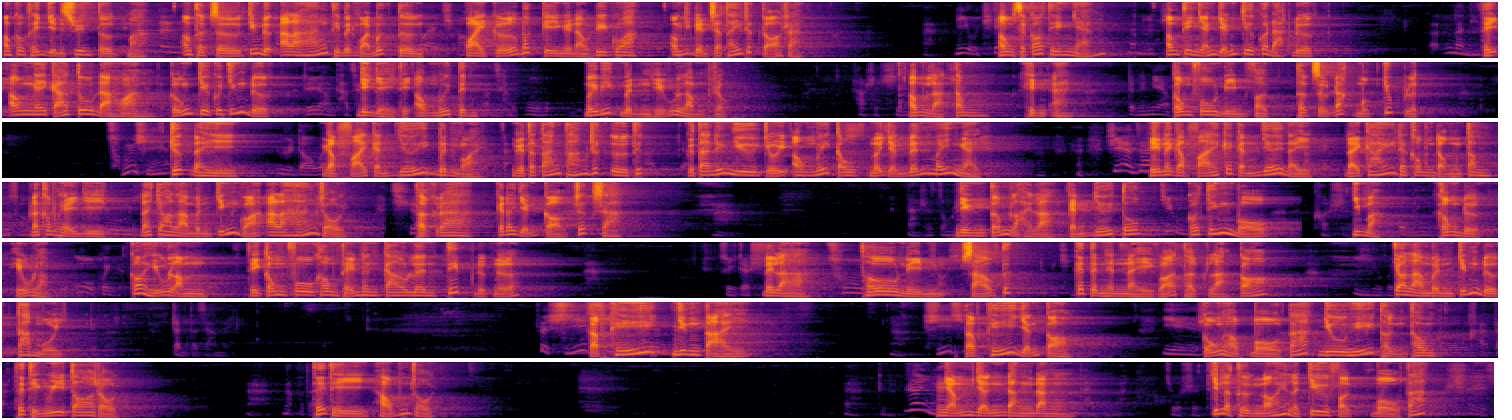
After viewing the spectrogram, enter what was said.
Ông không thể nhìn xuyên tường mà. Ông thật sự chứng được a la hán thì bên ngoài bức tường, ngoài cửa bất kỳ người nào đi qua ông nhất định sẽ thấy rất rõ ràng. Ông sẽ có thiên nhãn. Ông thiên nhãn vẫn chưa có đạt được. Thì ông ngay cả tu đà hoàng cũng chưa có chứng được. Như vậy thì ông mới tin, mới biết mình hiểu lầm rồi. Ông là tâm khinh an. Công phu niệm phật thật sự đắc một chút lực. Trước đây gặp phải cảnh giới bên ngoài, người ta tán thán rất ưa thích người ta nếu như chửi ông mấy câu nổi giận đến mấy ngày. Hiện nay gặp phải cái cảnh giới này, đại cái đã không động tâm, đã không hề gì, đã cho là mình chứng quả a la hán rồi. Thật ra, cái đó vẫn còn rất xa. Nhưng tóm lại là cảnh giới tốt, có tiến bộ. Nhưng mà không được hiểu lầm. Có hiểu lầm thì công phu không thể nâng cao lên tiếp được nữa đây là thô niệm xảo tức. Cái tình hình này quả thật là có. Cho là mình chứng được tam muội. Tập khí nhưng tại. Tập khí vẫn còn. Cũng học bồ tát du hí thần thông. Thế thì nguy to rồi. Thế thì hỏng rồi. Nhậm giận đằng đằng. Chính là thường nói là chư phật bồ tát,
